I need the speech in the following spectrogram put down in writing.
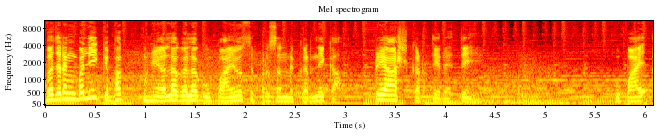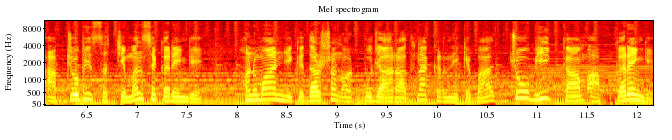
बजरंगबली के भक्त उन्हें अलग अलग उपायों से प्रसन्न करने का प्रयास करते रहते हैं। उपाय आप जो भी सच्चे मन से करेंगे, हनुमान जी के दर्शन और पूजा आराधना करने के बाद जो भी काम आप करेंगे,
